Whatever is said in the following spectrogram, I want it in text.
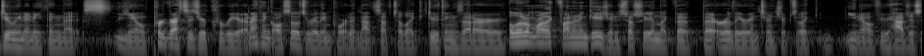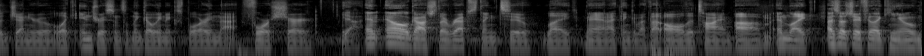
doing anything that, you know, progresses your career. And I think also it's really important that stuff to like do things that are a little more like fun and engaging, especially in like the, the earlier internships. Like, you know, if you have just a general like interest in something, going exploring that for sure. Yeah, and oh gosh, the reps thing too. Like, man, I think about that all the time. Um, and like, especially I feel like you know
